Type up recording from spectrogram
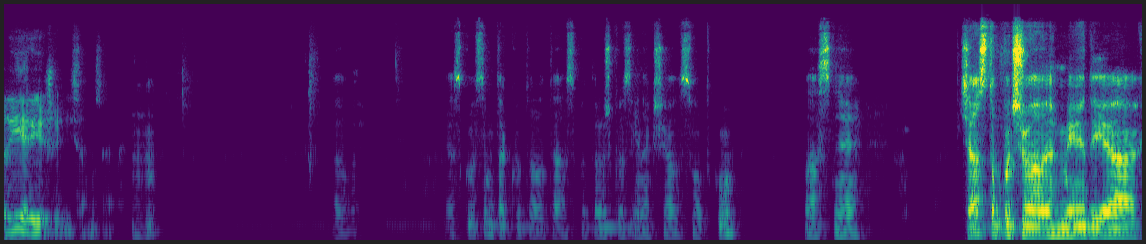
Pri jej riešení samozrejme. Mm-hmm. Dobre. Ja skúsim takúto otázku trošku z inakšieho súdku. Vlastne často počúvame v médiách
